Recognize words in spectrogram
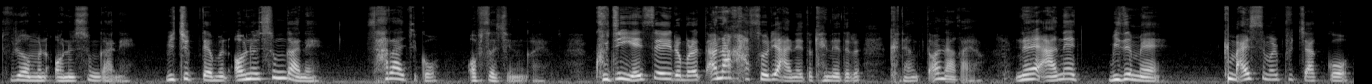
두려움은 어느 순간에 위축됨은 어느 순간에 사라지고 없어지는 거예요. 굳이 예수의 이름으로 떠나가 소리 안 해도 걔네들은 그냥 떠나가요. 내 안에 믿음의 그 말씀을 붙잡고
